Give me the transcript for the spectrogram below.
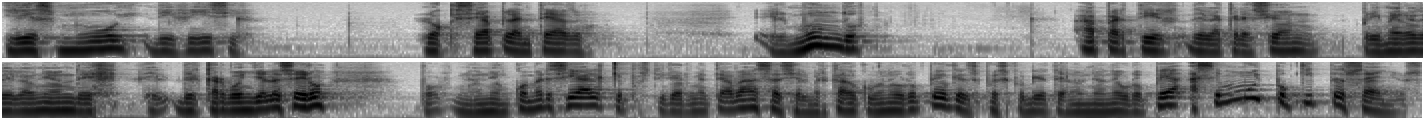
Y es muy difícil lo que se ha planteado el mundo a partir de la creación primero de la unión del carbón y el acero, por una unión comercial que posteriormente avanza hacia el mercado común europeo, que después se convierte en la Unión Europea, hace muy poquitos años,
